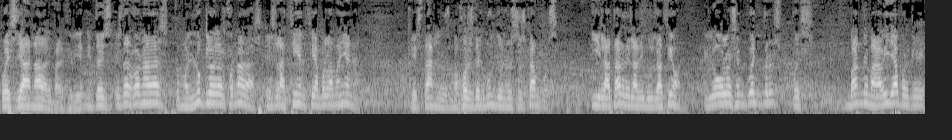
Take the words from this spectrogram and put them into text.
pues ya nada le parece bien. Entonces, estas jornadas, como el núcleo de las jornadas es la ciencia por la mañana, que están los mejores del mundo en nuestros campos, y la tarde la divulgación, y luego los encuentros, pues van de maravilla porque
